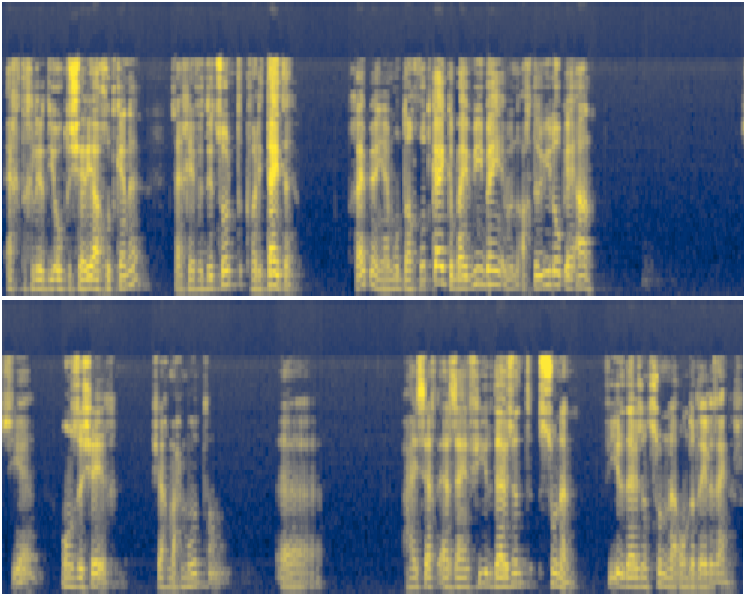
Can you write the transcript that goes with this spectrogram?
echte geleerden die ook de sharia goed kennen, zij geven dit soort kwaliteiten. Begrijp je? Jij moet dan goed kijken bij wie ben je, achter wie loop jij aan. Zie je? Onze sheikh, Sheikh Mahmoud, uh, hij zegt er zijn 4000 sunan. 4000 sunnah onderdelen zijn er.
